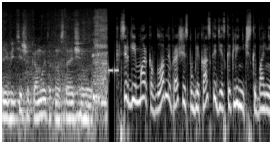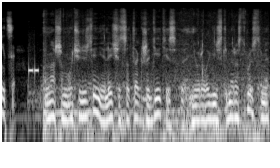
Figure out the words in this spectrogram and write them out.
ребятишек, кому это по-настоящему нужно. Сергей Марков, главный врач Республиканской детской клинической больницы. В нашем учреждении лечатся также дети с неврологическими расстройствами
